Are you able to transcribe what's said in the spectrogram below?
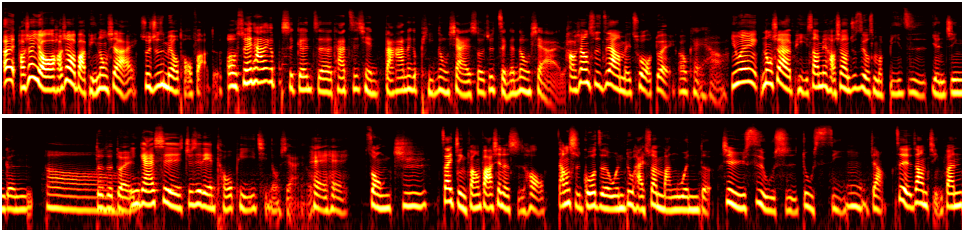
哎、欸，好像有，好像有把皮弄下来，所以就是没有头发的。哦，所以他那个是跟着他之前把他那个皮弄下来的时候，就整个弄下来了。好像是这样，没错，对。OK，好。因为弄下来的皮上面好像就是有什么鼻子、眼睛跟哦，对对对，应该是就是连头皮一起弄下来。嘿嘿。总之，在警方发现的时候，当时锅子的温度还算蛮温的，介于四五十度 C，嗯，这样，这也让警方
